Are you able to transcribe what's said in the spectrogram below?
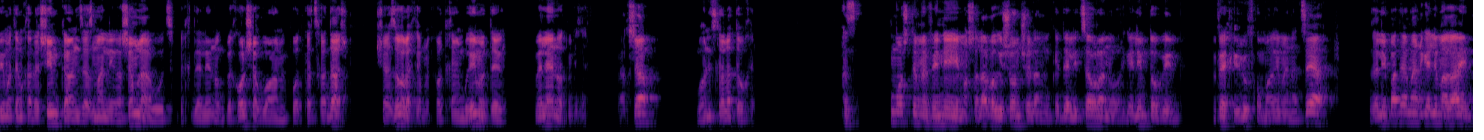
ואם אתם חדשים כאן, זה הזמן להירשם לערוץ בכדי ליהנות בכל שבוע מפודקאסט חדש, שיעזור לכם לחיות חיים בריאים יותר וליהנות מזה. ועכשיו, בואו נצלול לתוכן. אז כמו שאתם מבינים, השלב הראשון שלנו כדי ליצור לנו הרגלים טובים וחילוף חומרים מנצח, זה להיפטר מההרגלים הרעים.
